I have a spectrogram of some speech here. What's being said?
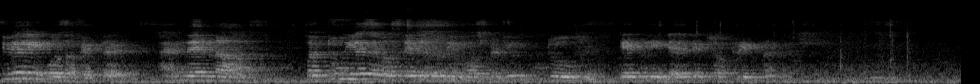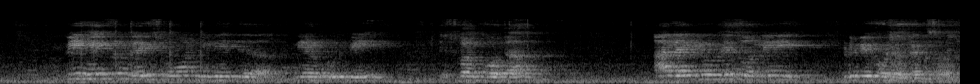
Severely it was affected, and then uh, for two years I was taken to the hospital to get the electric shock treatment. We hail from very small village uh, near Udupi. It's called Kota. Our livelihood is only Udupi Kota that's.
